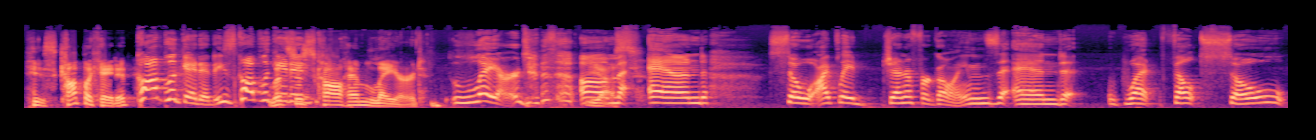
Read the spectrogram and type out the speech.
He's complicated. Complicated. He's complicated. Let's just call him layered. Layered. Um, yes. And so I played Jennifer Goines, and what felt so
